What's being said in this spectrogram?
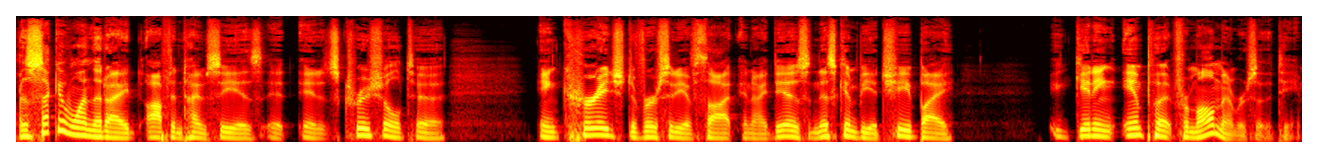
The second one that I oftentimes see is it, it is crucial to encourage diversity of thought and ideas, and this can be achieved by getting input from all members of the team,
